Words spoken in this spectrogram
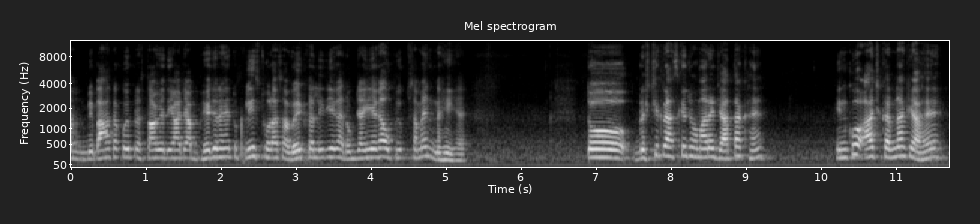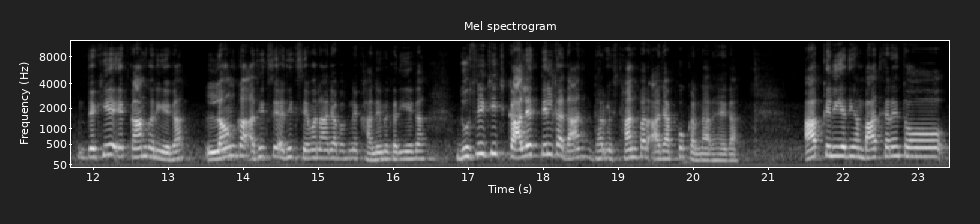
विवाह का कोई प्रस्ताव यदि आज आप भेज रहे हैं तो प्लीज़ थोड़ा सा वेट कर लीजिएगा, रुक जाइएगा, उपयुक्त समय नहीं है। तो वृश्चिक राशि के जो हमारे जातक हैं, इनको आज करना क्या है? देखिए, एक काम करिएगा, लौंग का अधिक से अधिक सेवन आज आप अपने खाने में करिएगा। दूसरी चीज़, काले तिल का दान धर्म स्थान पर आज आपको करना रहेगा। आपके लिए यदि हम बात करें तो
